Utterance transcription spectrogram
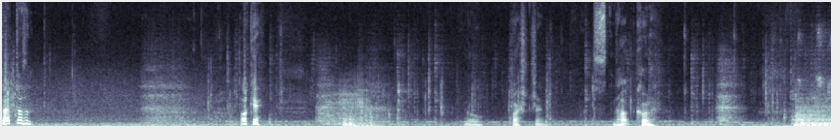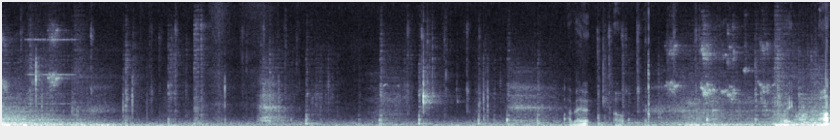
That doesn't... Okay. No question. It's not gonna... A minute. Oh. Wait. Up?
